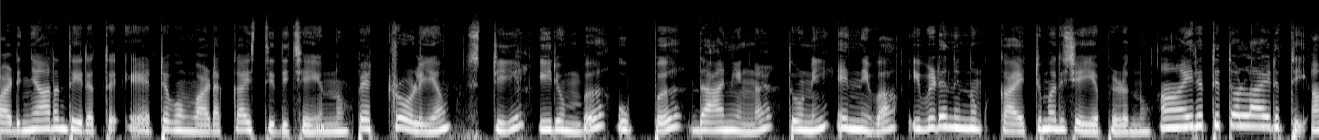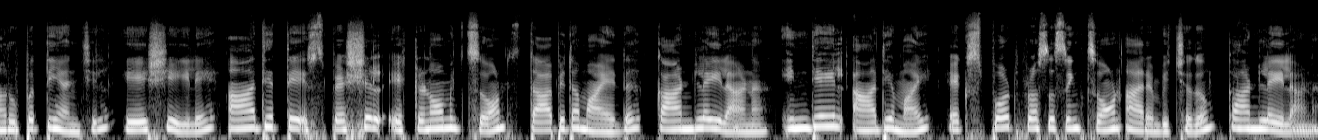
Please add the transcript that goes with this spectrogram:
പടിഞ്ഞാറൻ തീരത്ത് ഏറ്റവും വടക്കായി സ്ഥിതി ചെയ്യുന്നു. പെട്രോളിയം സ്റ്റീൽ ഇരുമ്പ് ഉപ്പ് ധാന്യങ്ങൾ തുണി എന്നിവ ഇവിടെ നിന്നും കയറ്റുമതി ചെയ്യപ്പെടുന്നു. ആയിരത്തി തൊള്ളായിരത്തി അറുപത്തിയഞ്ചിൽ ഏഷ്യയിലെ ആദ്യത്തെ സ്പെഷ്യൽ എക്കണോമിക് സോൺ സ്ഥാപിതമായത് കാൺലയിലാണ് ഇന്ത്യയിൽ ആദ്യമായി എക്സ്പോർട്ട് പ്രോസസിംഗ് സോൺ ആരംഭിച്ചതും കാൺലയിലാണ്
